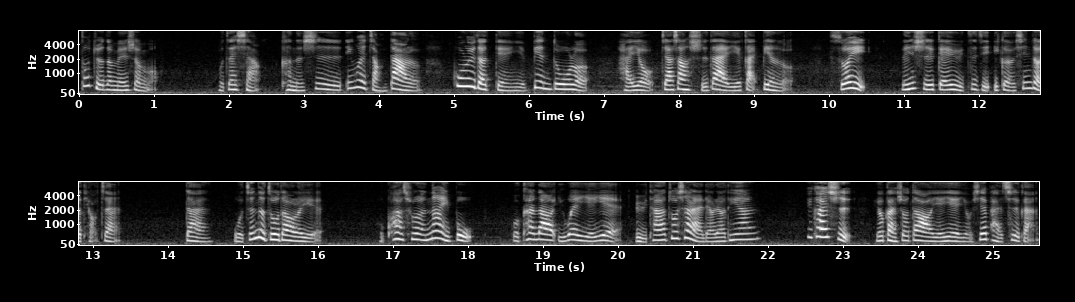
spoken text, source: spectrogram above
都觉得没什么。我在想，可能是因为长大了，顾虑的点也变多了，还有加上时代也改变了，所以临时给予自己一个新的挑战。但我真的做到了耶！我跨出了那一步。我看到一位爷爷，与他坐下来聊聊天。一开始有感受到爷爷有些排斥感，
